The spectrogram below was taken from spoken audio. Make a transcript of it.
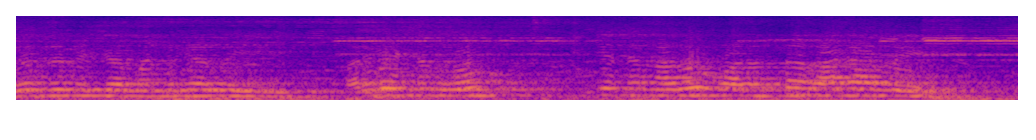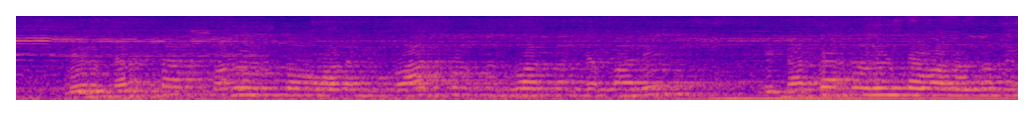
జగన్ రమేష్ గారి మంత్రి గారి పర్యవేక్షణలో ఇచ్చేస్తున్నారు. వాళ్ళంతా రాగాలని మీరు కరెక్ట్ పనులతో వాళ్ళకి స్వాగతం సుస్వాగతం చెప్పాలి. మీ కర్తవ్యంతో వాళ్ళందరినీ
